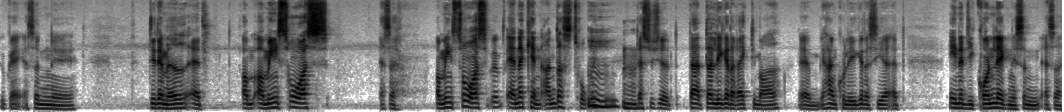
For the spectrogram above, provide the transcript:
du gav. Altså, sådan, øh, det der med, at om, om ens tro også, altså, om ens tro også anerkende andres tro, mm. ikke? der synes jeg, der, der ligger der rigtig meget. Øhm, jeg har en kollega, der siger, at en af de grundlæggende sådan, altså,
